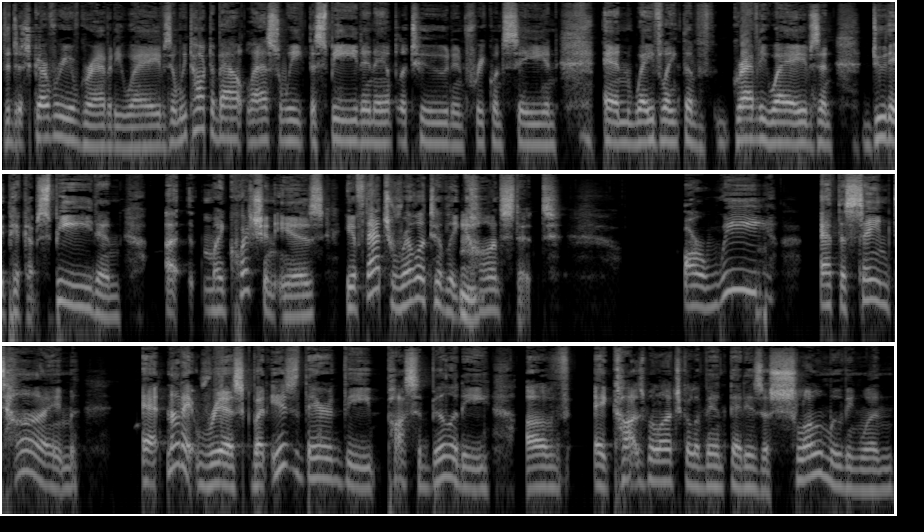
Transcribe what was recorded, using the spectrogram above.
the discovery of gravity waves, and we talked about last week the speed and amplitude and frequency and and wavelength of gravity waves, and do they pick up speed? And uh, my question is, if that's relatively mm. constant, are we at the same time? At not at risk, but is there the possibility of a cosmological event that is a slow moving one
